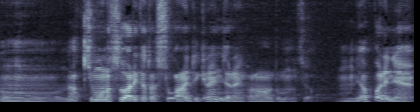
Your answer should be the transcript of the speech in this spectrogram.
うんなんか肝の座り方しとかないといけないんじゃないかなと思うんですよ。うん、やっぱりね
